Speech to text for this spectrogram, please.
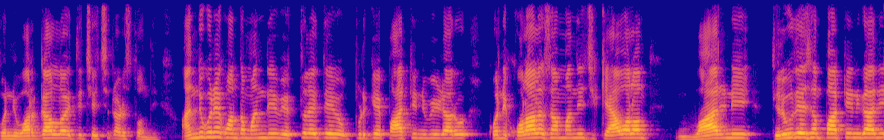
కొన్ని వర్గాల్లో అయితే చర్చ నడుస్తుంది. అందుకనే కొంతమంది వ్యక్తులైతే ఇప్పటికే పార్టీని వీడారు. కొన్ని కులాలకు సంబంధించి కేవలం వారిని తెలుగుదేశం పార్టీని కానీ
